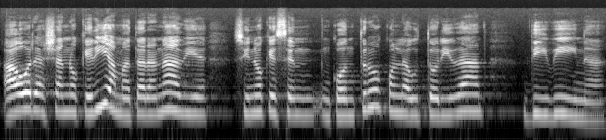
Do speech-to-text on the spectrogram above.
ahora ya no quería matar a nadie, sino que se encontró con la autoridad divina.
